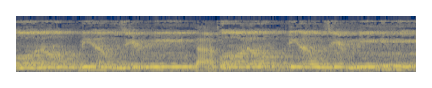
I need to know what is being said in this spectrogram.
قال رب أوزعني. نعم. قال رب أوزعني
